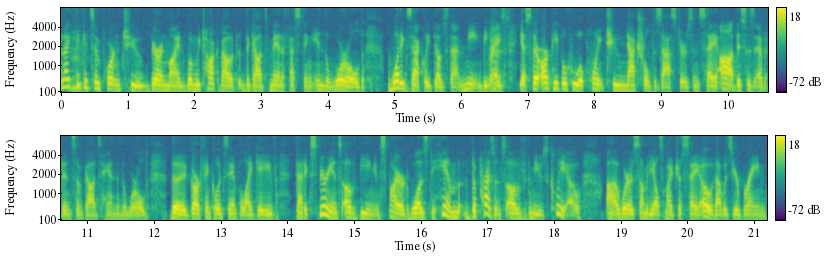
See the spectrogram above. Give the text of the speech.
And I think mm. it's important to bear in mind when we talk about the gods manifesting in the world, what exactly does that mean? Because, right. yes, there are people who will point to natural disasters and say, ah, this is evidence of God's hand in the world. The Garfinkel example I gave, that experience of being inspired was to him the presence of the muse Clio. Uh, whereas somebody else might just say, "Oh, that was your brain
